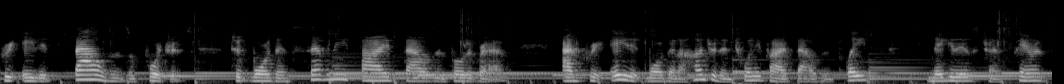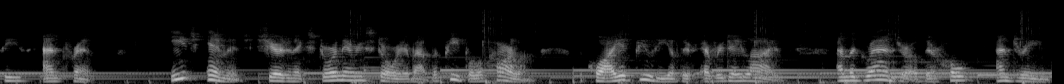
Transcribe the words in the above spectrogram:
created thousands of portraits, took more than 75,000 photographs, and created more than 125,000 plates, negatives, transparencies, and prints. Each image shared an extraordinary story about the people of Harlem, the quiet beauty of their everyday lives, and the grandeur of their hopes and dreams,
